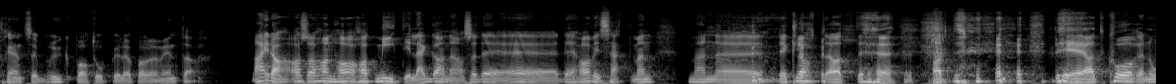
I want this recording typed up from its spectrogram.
trent seg brukbart opp i løpet av en vinter. Nei da, altså han har hatt meat i leggene, altså det, er, det har vi sett. Men, men eh, det er klart at, eh, at det at Kåre nå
